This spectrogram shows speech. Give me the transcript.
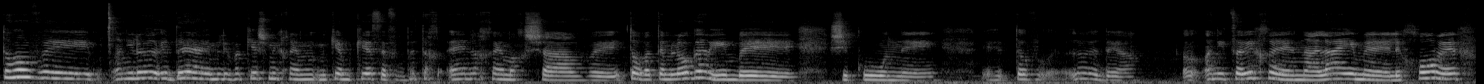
טוב, אה, אני לא יודע אם לבקש מכם, מכם כסף, בטח אין לכם עכשיו, אה, טוב, אתם לא גרים בשיכון, אה, טוב, לא יודע, אני צריך נעליים לחורף,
